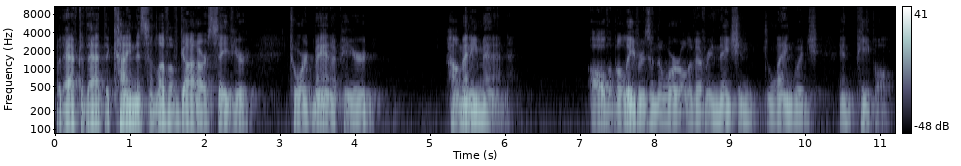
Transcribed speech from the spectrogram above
But after that, the kindness and love of God our Savior toward man appeared. How many men? All the believers in the world of every nation, language, and people.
